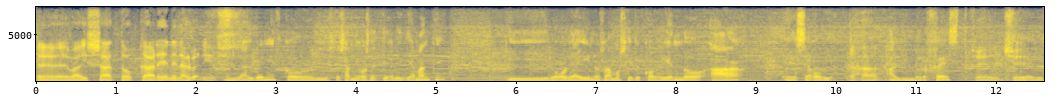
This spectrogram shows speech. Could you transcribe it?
eh, vais a tocar en el Albeniz. En el Albeniz con nuestros amigos de Tigre y Diamante. Y luego de ahí nos vamos a ir corriendo a eh, Segovia, Ajá, al sí, sí. el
